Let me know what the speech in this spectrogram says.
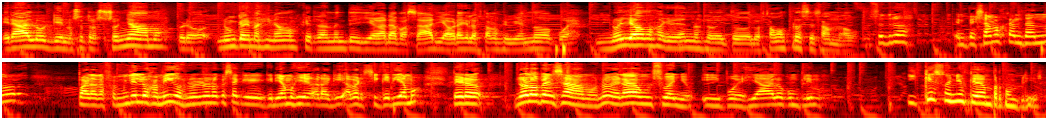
era algo que nosotros soñábamos, pero nunca imaginamos que realmente llegara a pasar y ahora que lo estamos viviendo, pues no llegamos a creérnoslo del todo, lo estamos procesando aún. Nosotros empezamos cantando para la familia y los amigos, no era una cosa que queríamos llegar aquí, a ver, si queríamos, pero no lo pensábamos, ¿no? Era un sueño y pues ya lo cumplimos. ¿Y qué sueños quedan por cumplir?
